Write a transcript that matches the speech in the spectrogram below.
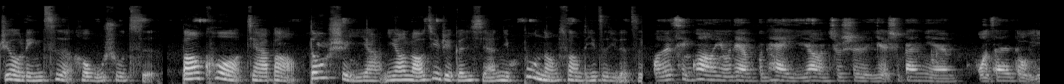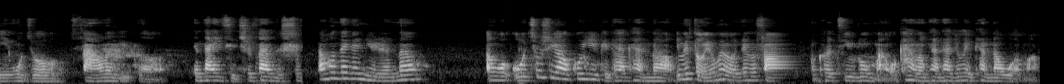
只有零次和无数次，包括家暴都是一样。你要牢记这根弦，你不能放低自己的自。我的情况有点不太一样，就是也是半年，我在抖音我就发了一个跟他一起吃饭的视频，然后那个女人呢，啊，我我就是要故意给他看到，因为抖音会有那个访客记录嘛，我看了看，他就会看到我嘛。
